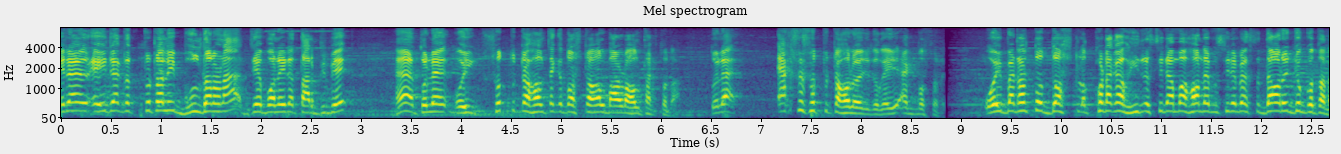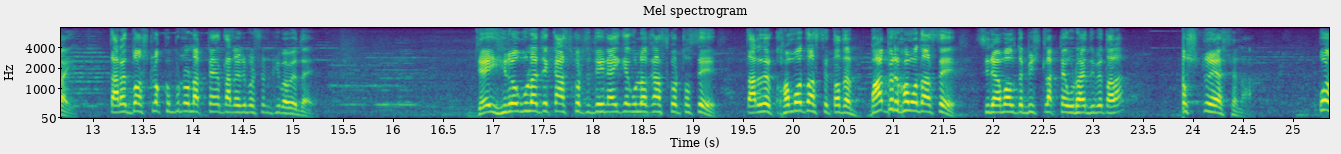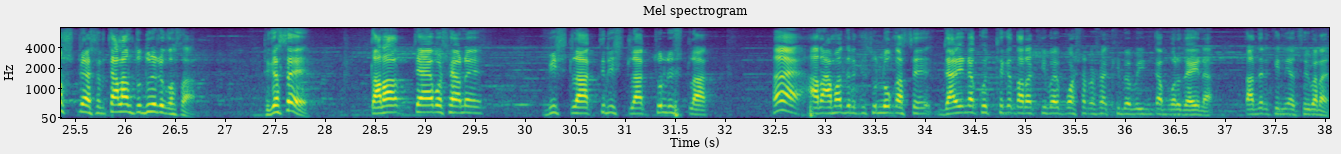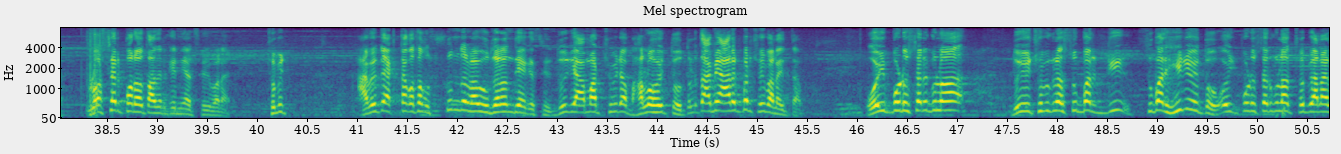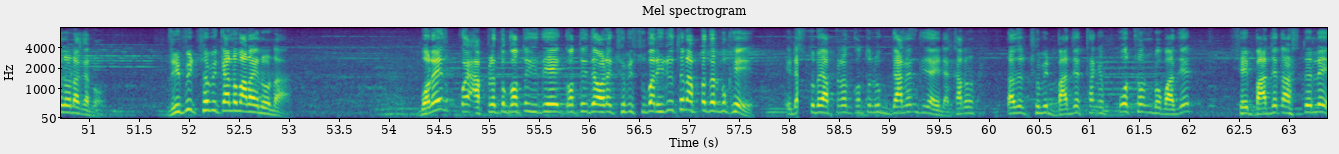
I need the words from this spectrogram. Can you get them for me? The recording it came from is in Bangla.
এটা, এইটা একটা টোটালি ভুল ধারণা যে বলে এটা তার বিবেক। হ্যাঁ তাহলে ওই সত্তরটা হল থেকে দশটা হল বারোটা হল থাকতো না। তাহলে একশো সত্তরটা হল হয়ে যেত এই এক বছরে। ওই ব্যাটার তো দশ লক্ষ টাকা সিনেমা হল এবং দেওয়ার যোগ্যতা নাই। তারা দশ লক্ষ পনেরো লাখ টাকা তারা রিমেশন কীভাবে দেয়? যেই হিরোগুলা যে কাজ করছে, যেই নায়িকাগুলো কাজ করতেছে, তাদের ক্ষমতা আছে, তাদের বাপের ক্ষমতা আছে সিনেমা হলতে বিশ লাখ টাকা উঠাই দিবে তারা? প্রশ্নই আসে না। প্রশ্নই আসে না। চালান তো দূরের কথা। ঠিক আছে? তারা চায় বসে আনে, বিশ লাখ, তিরিশ লাখ, চল্লিশ লাখ। হ্যাঁ আর আমাদের কিছু লোক আছে, জানি না কোথা থেকে তারা কীভাবে পয়সা টসা কীভাবে ইনকাম করে, দেয় না। তাদেরকে নিয়ে ছবি বানায়। লসের পরেও তাদেরকে নিয়ে ছবি বানায়। ছবি, আমি তো একটা কথা সুন্দরভাবে উদাহরণ দিয়ে গেছি। যদি আমার ছবিটা ভালো হইতো, তাহলে তো আমি আরেকবার ছবি বানাইতাম। ওই প্রডিউসারগুলো দুই ছবিগুলো সুপার সুপার হিট হইতো, ওই প্রডিউসারগুলো ছবি বানাইলো না কেন? রিপিট ছবি কেন বানাইলো না? বলেন আপনার তো গত ঈদে গত ঈদে অনেক ছবি সুপার হিট হচ্ছে না আপনাদের মুখে? এটা তবে আপনারা কতটুকু জানেন কি জানি না, কারণ তাদের ছবির বাজেট থাকে প্রচণ্ড বাজেট সেই বাজেট আসতে হলে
